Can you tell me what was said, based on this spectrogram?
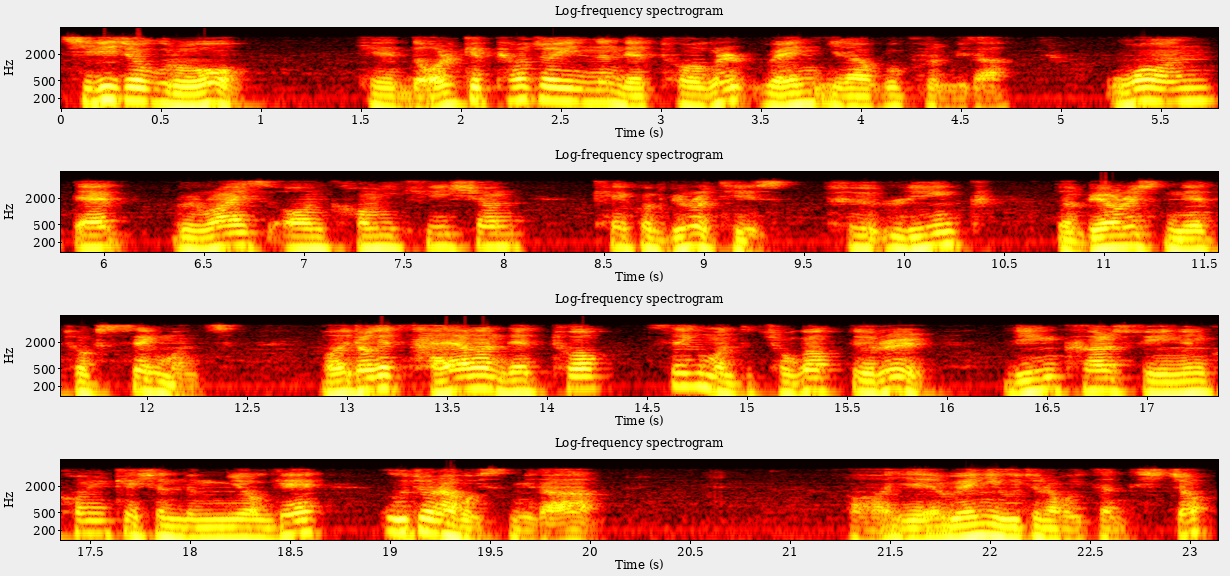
지리적으로 이렇게 넓게 펴져 있는 네트워크를 when이라고 부릅니다. one that relies on communication capabilities to link the various network segments 어, 이렇게 다양한 네트워크 세그먼트 조각들을 링크할 수 있는 커뮤니케이션 능력에 의존하고 있습니다. 어, 예, when이 의존하고 있다는 뜻이죠.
